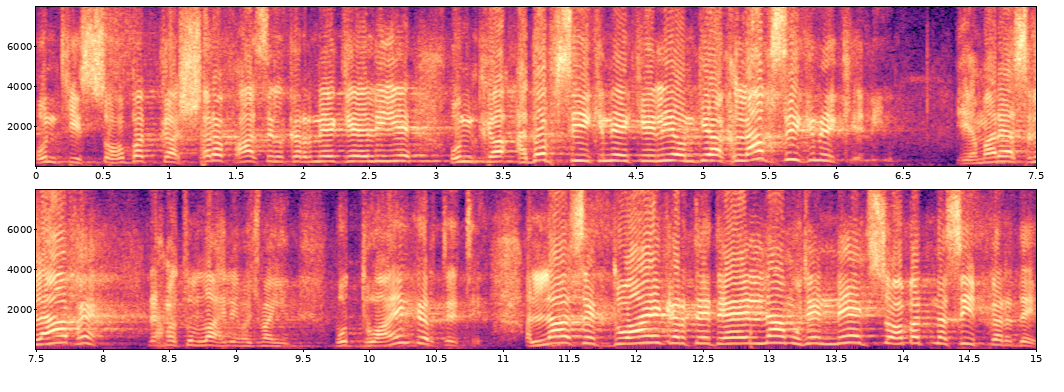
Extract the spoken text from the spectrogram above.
ان کی صحبت کا شرف حاصل کرنے کے لیے، ان کا ادب سیکھنے کے لیے، ان کے اخلاق سیکھنے کے لیے۔ یہ ہمارے اسلاف ہیں۔ رحمت اللہ علیہ مجمعین۔ وہ دعائیں کرتے تھے۔ اللہ سے دعائیں کرتے تھے۔ اے اللہ، مجھے نیک صحبت نصیب کر دے۔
